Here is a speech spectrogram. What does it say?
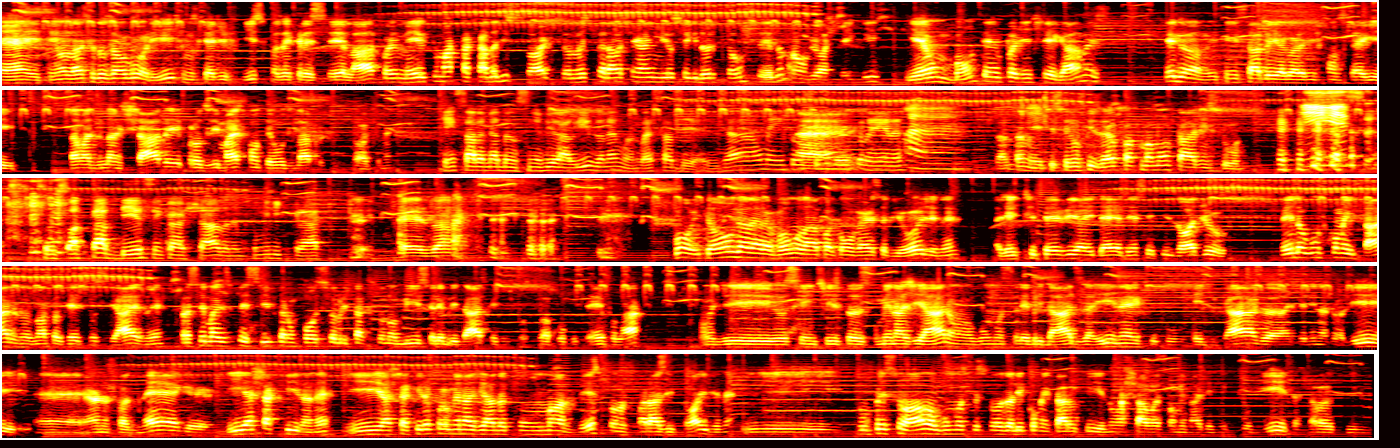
É, e tem o lance dos algoritmos, que é difícil fazer crescer lá. Foi meio que uma tacada de sorte. Eu não esperava chegar em mil seguidores tão cedo, não, viu? Achei que ia um bom tempo pra gente chegar, mas chegamos. E quem sabe aí agora a gente consegue dar uma deslanchada e produzir mais conteúdo lá pro TikTok, né? Quem sabe a minha dancinha viraliza, né, mano? Vai saber. Aí já aumenta o é... seguidor também, né? É. Exatamente. E se não fizer, eu faço uma montagem sua. Isso! Com sua cabeça encaixada, né? Com um mini crack. É, exato. Bom, então, galera, vamos lá para a conversa de hoje, né? A gente teve a ideia desse episódio vendo alguns comentários nas nossas redes sociais, né? Para ser mais específico, era um post sobre taxonomia e celebridades que a gente postou há pouco tempo lá. onde os cientistas homenagearam algumas celebridades aí, né? Tipo Lady Gaga, Angelina Jolie, é, Arnold Schwarzenegger e a Shakira, né? E a Shakira foi homenageada com uma vespa parasitoide, né? E o pessoal, algumas pessoas ali comentaram que não achavam essa homenagem muito bonita, achavam que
